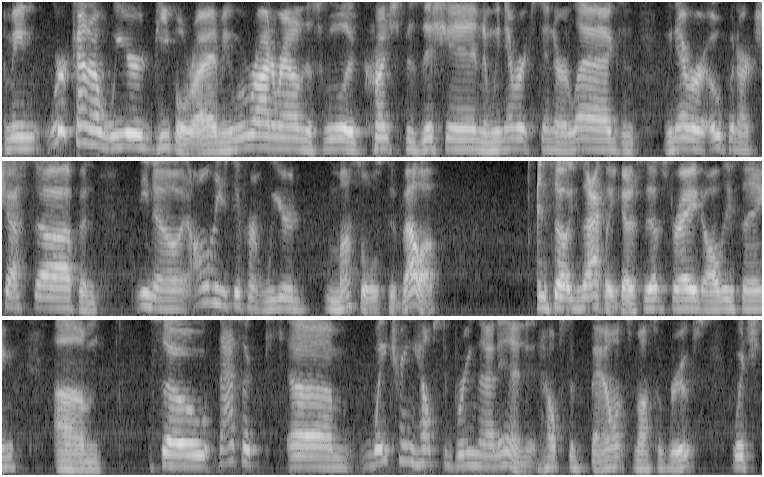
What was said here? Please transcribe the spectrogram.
I mean, we're kind of weird people, right? I mean, we ride around in this really crunched position and we never extend our legs and we never open our chest up and you know, all these different weird muscles develop. And so, exactly, got to sit up straight, all these things. Um, so that's a um, weight training helps to bring that in. It helps to balance muscle groups, which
